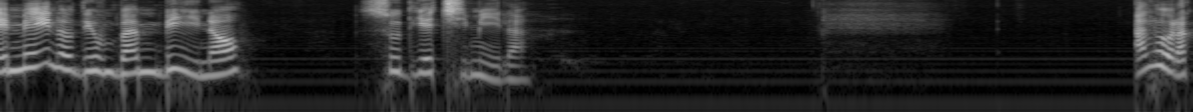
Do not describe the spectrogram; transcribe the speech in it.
è meno di un bambino su 10.000. Allora,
